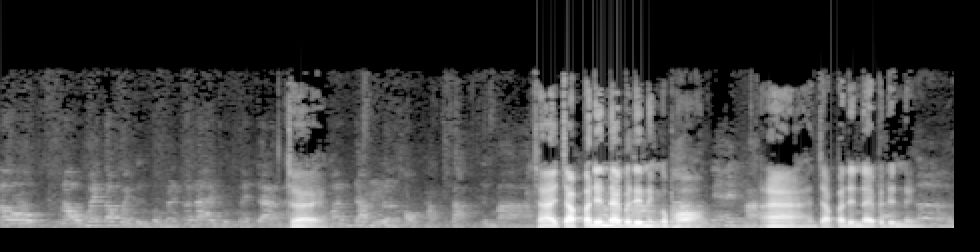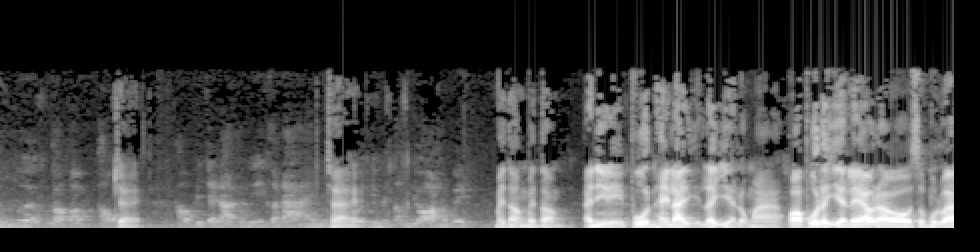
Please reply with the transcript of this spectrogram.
เราเราไม่ต้องไปถึงตรงนั้นก็ได้ถูกไหมอาจารย์ใช่สามารถจับเรื่องของผักสัตว์ขึ้นมาใช่จับประเด็นใดประเด็นหนึ่งก็พอตรงนี้ให้ผ่านอ่า จับประเด็นใดประเด็นหนึ่งเออเพื่อเราก็เอาใช่เอาพิจารณาตรงนี้ก็ได้ใช่โดยที่ไม่ต้องย้อนลงไปไม่ต้องไม่ต้อง อันนี้พูดให้รายละเอียดลงมา พอพูดละเอียดแล้วเราสมมุติว่า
